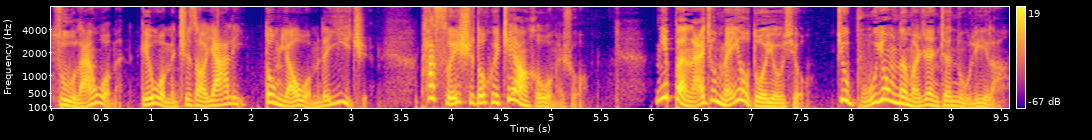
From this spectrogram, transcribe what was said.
阻拦我们，给我们制造压力，动摇我们的意志。他随时都会这样和我们说：“你本来就没有多优秀，就不用那么认真努力了。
